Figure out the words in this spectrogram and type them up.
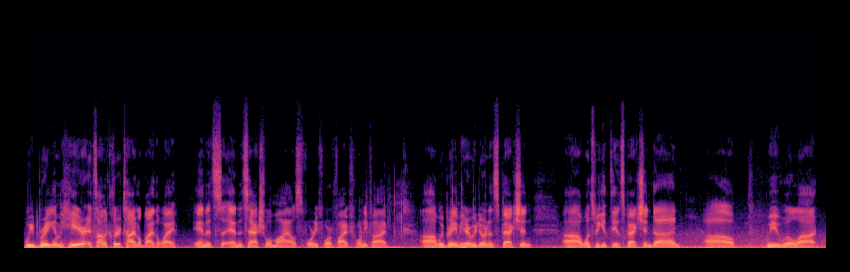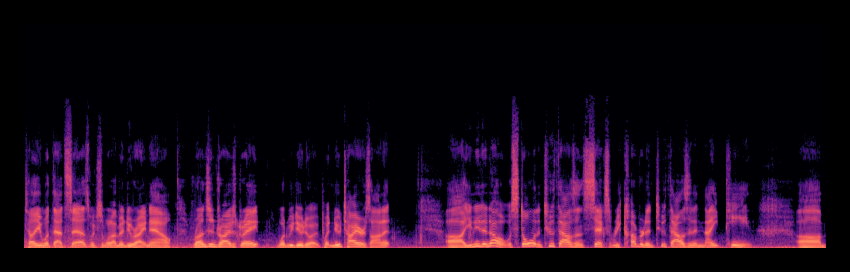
we bring them here. It's on a clear title, by the way, and it's and it's actual miles, 44,525. Uh, we bring them here. We do an inspection. Uh, once we get the inspection done, uh, we will uh, tell you what that says, which is what I'm going to do right now. Runs and drives great. What do we do to it? We put new tires on it. Uh, you need to know it was stolen in 2006, recovered in 2019. Um,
